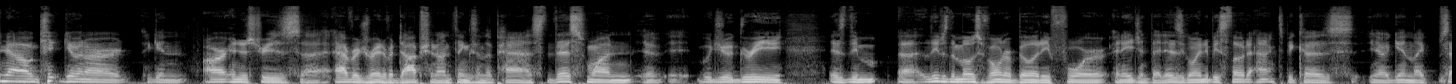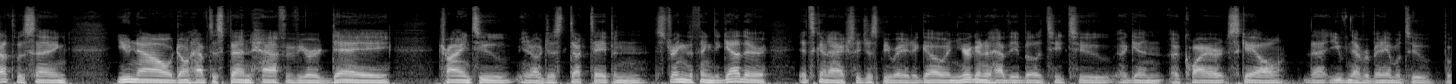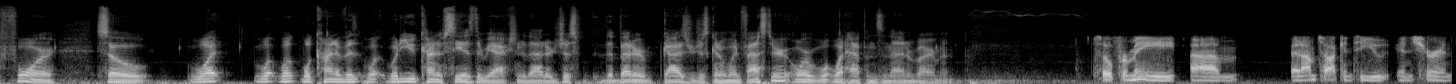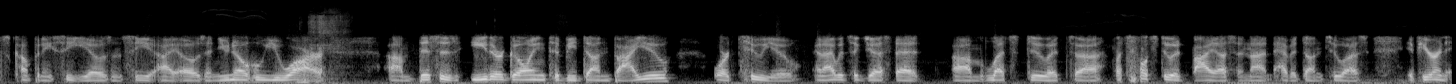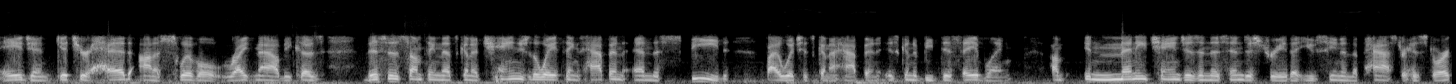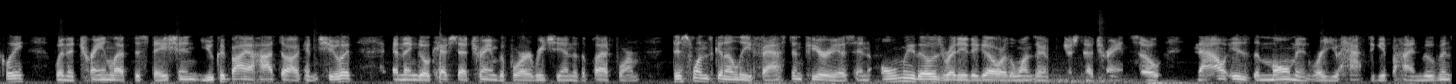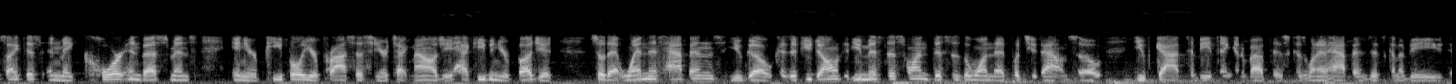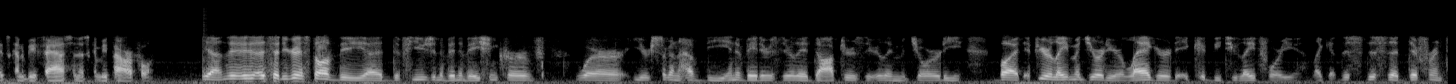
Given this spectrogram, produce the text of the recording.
Now, given our again our industry's uh, average rate of adoption on things in the past, this one, it, it, would you agree, is the uh, leaves the most vulnerability for an agent that is going to be slow to act? Because you know, again, like Seth was saying, you now don't have to spend half of your day trying to you know just duct tape and string the thing together. It's going to actually just be ready to go, and you're going to have the ability to again acquire scale that you've never been able to before so what what what what kind of is what what do you kind of see as the reaction to that? Or just the better guys are just going to win faster, or what what happens in that environment? So for me, um, and I'm talking to you, insurance company CEOs and CIOs, and you know who you are. Um, this is either going to be done by you or to you, and I would suggest that um, let's do it. Uh, let's let's do it by us and not have it done to us. If you're an agent, get your head on a swivel right now because this is something that's going to change the way things happen, and the speed by which it's going to happen is going to be disabling. Um, in many changes in this industry that you've seen in the past or historically, when the train left the station, you could buy a hot dog and chew it, and then go catch that train before it reached the end of the platform This one's going to leave fast and furious, and only those ready to go are the ones that catch that train. So now is the moment where you have to get behind movements like this and make core investments in your people, your process, and your technology, heck, even your budget, so that when this happens, you go. Because if you don't, if you miss this one, this is the one that puts you down. So you've got to be thinking about this because when it happens, it's going to be it's going to be fast and it's going to be powerful. Yeah, I said you're going to still have the uh, diffusion of innovation curve where you're still going to have the innovators, the early adopters, the early majority. But if you're a late majority or laggard, it could be too late for you. Like this, this is a different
